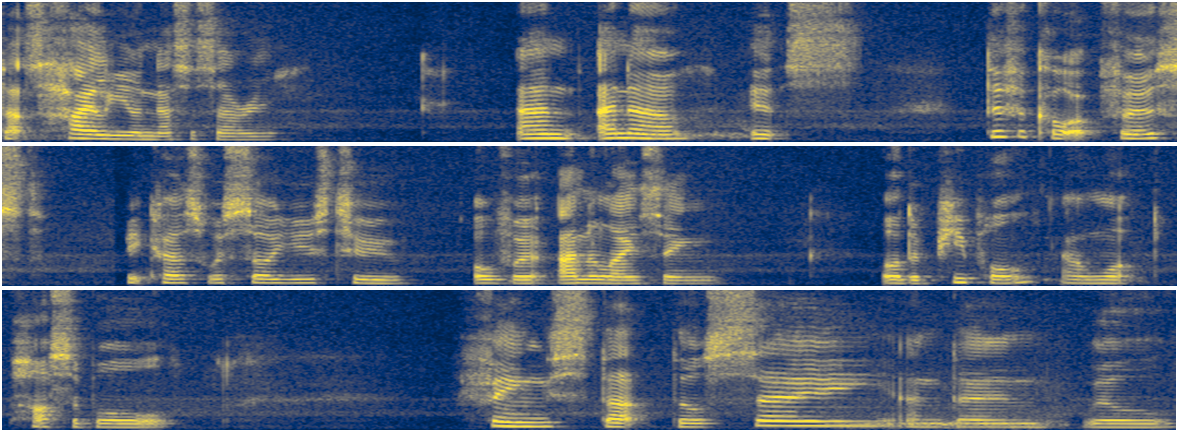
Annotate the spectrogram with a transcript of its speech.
That's highly unnecessary. And I know it's difficult at first because we're so used to over analyzing other people and what possible things that they'll say, and then we'll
